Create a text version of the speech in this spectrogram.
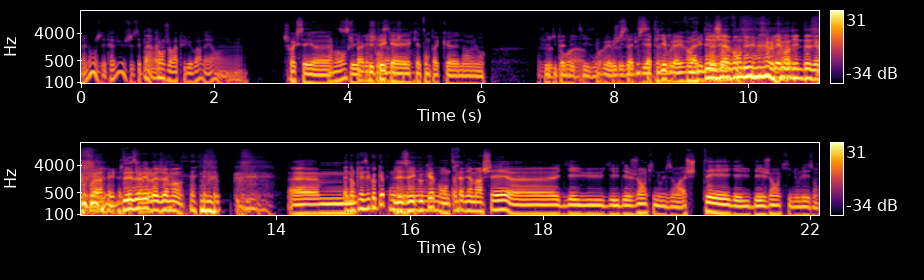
Bah non, je les ai pas vus. Je sais pas Ah quand ouais. j'aurais pu les voir d'ailleurs. Je crois que c'est euh, je Pépé qui a, ton pack euh, normalement. Si je dis pas de bêtises. Vous l'avez je déjà dilapidé, vous l'avez vendu une déjà deuxième vendu. Vous l'avez vendu une deuxième fois. Désolé Benjamin. Euh, Et donc les Eco Cup ont... les Cup ont très bien marché. euh, y, il y a eu des gens qui nous les ont achetés. Il y a eu des gens qui nous les ont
